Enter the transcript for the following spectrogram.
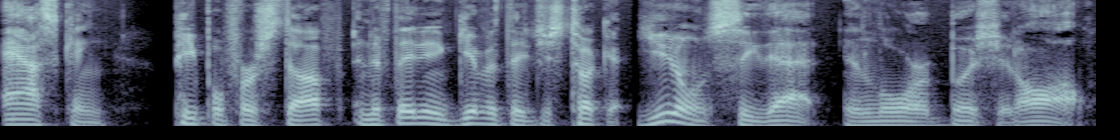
asking people for stuff. And if they didn't give it, they just took it. You don't see that in Laura Bush at all.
